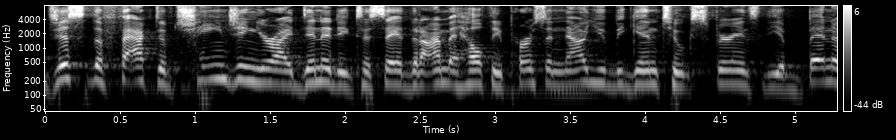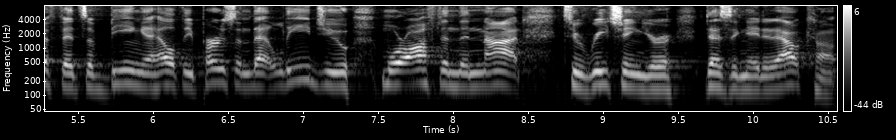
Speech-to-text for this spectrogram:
just the fact of changing your identity to say that I'm a healthy person, now you begin to experience the benefits of being a healthy person that lead you more often than not to reaching your designated outcome.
